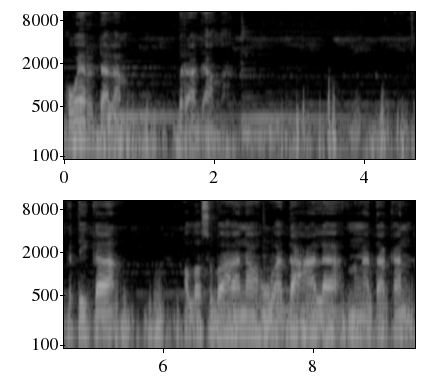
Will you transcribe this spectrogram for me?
aware dalam beragama. Ketika Allah Subhanahu wa taala mengatakan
